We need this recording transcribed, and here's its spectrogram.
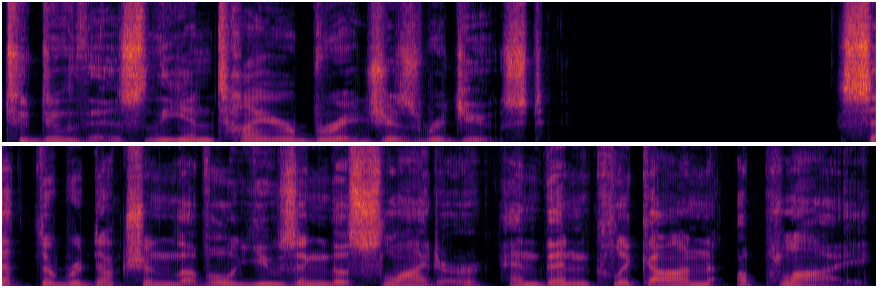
To do this, the entire bridge is reduced. Set the reduction level using the slider and then click on Apply.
